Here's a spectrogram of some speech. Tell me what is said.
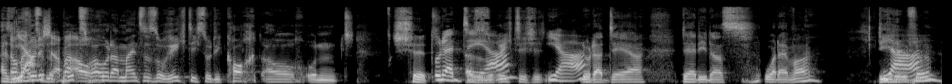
also Doch, meinst würde du ich eine aber Putzfrau auch. oder meinst du so richtig, so die kocht auch und shit. Oder Also so der, richtig, ja. Oder der, der, die das, whatever, die Ja. Hilfe.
